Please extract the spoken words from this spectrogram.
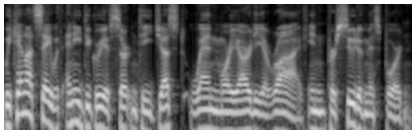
We cannot say with any degree of certainty just when Moriarty arrived in pursuit of Miss Borden.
